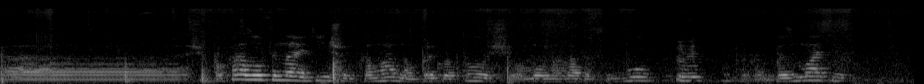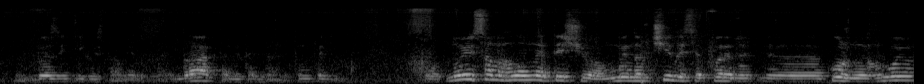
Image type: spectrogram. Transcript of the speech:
Е, Щоб показувати навіть іншим командам приклад того, що можна грати в футбол, без матів, без якихось там, я не знаю, брак там і так далі. Тому подібне. От. Ну і саме головне те, що ми навчилися перед е, кожною грою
